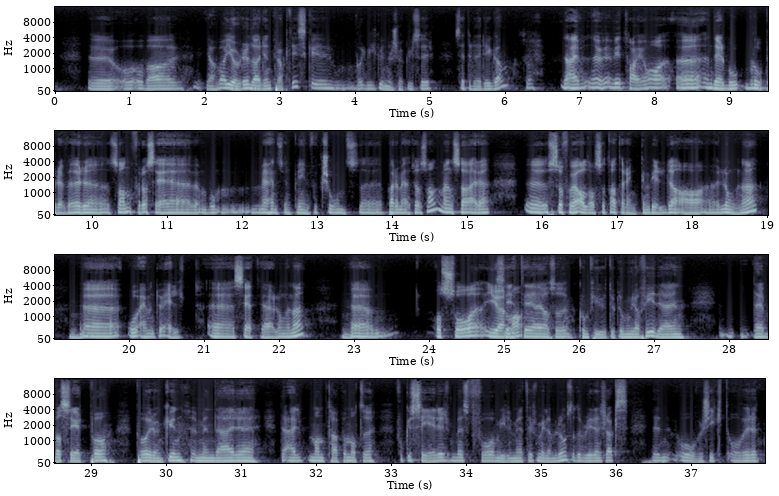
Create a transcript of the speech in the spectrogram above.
uh, og, og hva, ja, hva, gjør dere da rent praktisk? Hvilke undersøkelser setter dere i gang? Så. Nei, Vi tar jo en del blodprøver sånn for å se med hensyn på infeksjonsparametere og sånn, men så, det, så får jo alle også tatt røntgenbilde av lungene. Mm -hmm. og eventuelt eh, CT-lungene. Mm. Eh, og så gjør man CT er altså computertomografi. Det er, det er basert på, på røntgen, men det er, eh, det er, man tar på en måte fokuserer med få millimeters mellomrom, så det blir en slags en oversikt over et,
